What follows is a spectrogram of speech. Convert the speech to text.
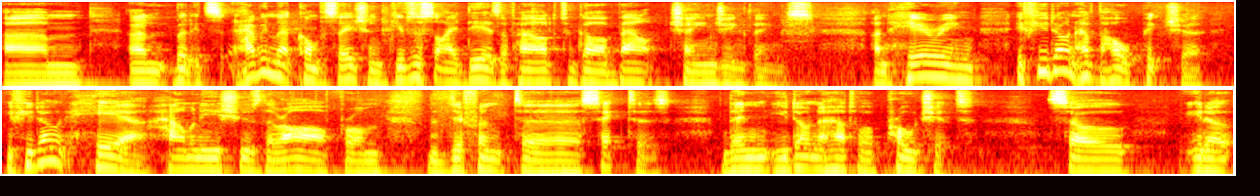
Um, and but it's having that conversation gives us ideas of how to go about changing things. And hearing, if you don't have the whole picture, if you don't hear how many issues there are from the different uh, sectors, then you don't know how to approach it. So, you know,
